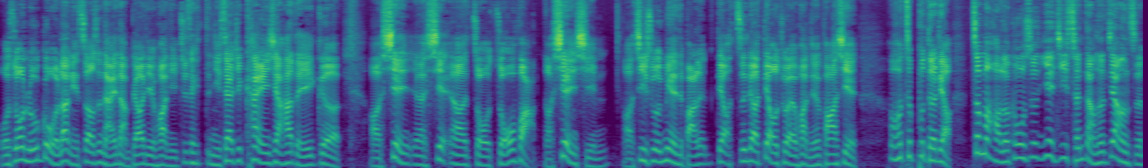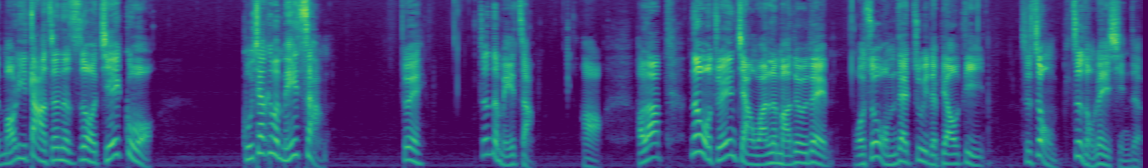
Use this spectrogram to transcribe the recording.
我说如果我让你知道是哪一档标的的话，你就你再去看一下它的一个啊线呃线呃走走法啊现行啊技术面把它调资料调出来的话，你会发现哦，这不得了，这么好的公司业绩成长成这样子，毛利大增了之后，结果股价根本没涨，对，真的没涨。好，好了，那我昨天讲完了嘛，对不对？我说我们在注意的标的。是这种这种类型的，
